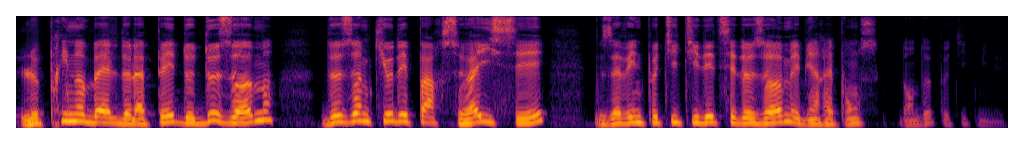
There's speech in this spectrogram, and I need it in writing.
le prix Nobel de la paix de deux hommes, deux hommes qui au départ se haïssaient. Vous avez une petite idée de ces deux hommes? Eh bien réponse dans deux petites minutes.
